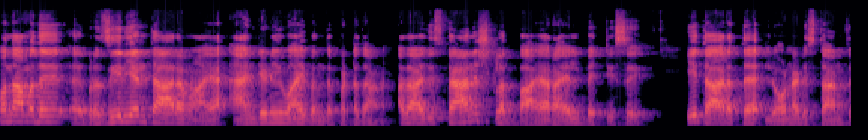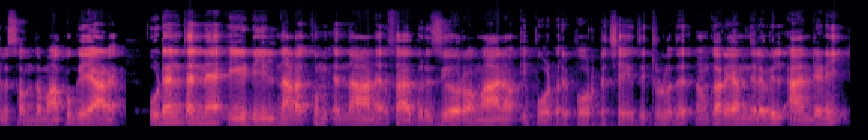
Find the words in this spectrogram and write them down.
ഒന്നാമത് ബ്രസീലിയൻ താരമായ ആന്റണിയുമായി ബന്ധപ്പെട്ടതാണ്. അതായത് സ്പാനിഷ് ക്ലബ്ബായ റയൽ ബെറ്റിസ് ഈ താരത്തെ ലോൺ അടിസ്ഥാനത്തിൽ സ്വന്തമാക്കുകയാണ്. ഉടൻ തന്നെ ഈ ഡീൽ നടക്കും എന്നാണ് ഫാബ്രിസിയോ റൊമാനോ ഇപ്പോൾ റിപ്പോർട്ട് ചെയ്തിട്ടുള്ളത്. നമുക്കറിയാം നിലവിൽ ആന്റണി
